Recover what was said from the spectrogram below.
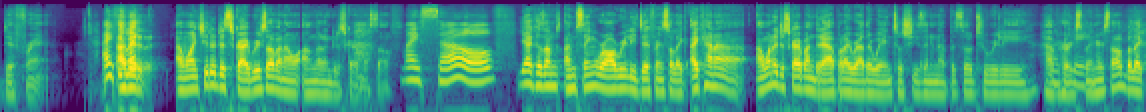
different. I feel I like I want you to describe yourself, and I, am gonna describe myself. myself. Yeah, because I'm I'm saying we're all really different. So like, I kind of I want to describe Andrea, but I rather wait until she's in an episode to really have her explain herself. But like,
